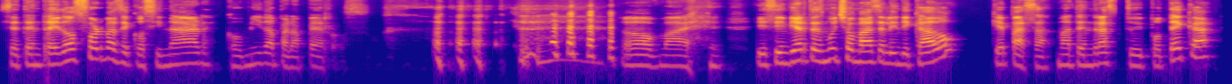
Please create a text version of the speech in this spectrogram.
72 formas de cocinar comida para perros. oh my. Y si inviertes mucho más de lo indicado, ¿qué pasa? Mantendrás tu hipoteca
